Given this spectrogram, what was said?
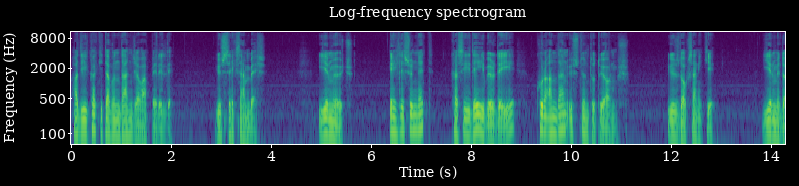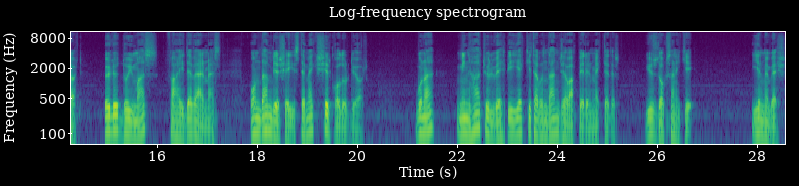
Hadika kitabından cevap verildi. 185 23 Ehli sünnet kaside-i bürdeyi Kur'an'dan üstün tutuyormuş. 192 24 Ölü duymaz, faide vermez. Ondan bir şey istemek şirk olur diyor. Buna Minhatül Vehbiye kitabından cevap verilmektedir. 192 25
